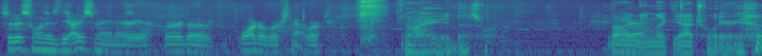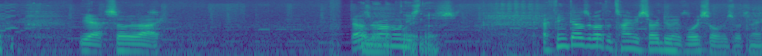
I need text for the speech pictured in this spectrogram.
So this one is the Iceman area, or the Waterworks network. Oh, I hated this one. No, Yeah. I mean like the actual area. Yeah, so did I. That was I around when you. this. I think that was about the time you started doing voiceovers with me.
